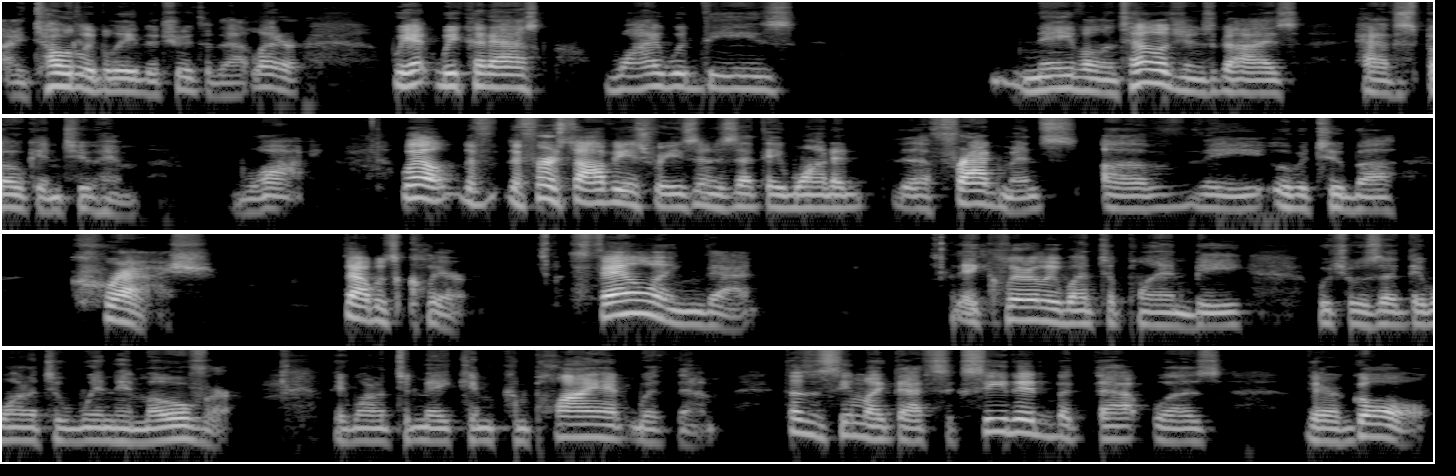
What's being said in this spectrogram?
I totally believe the truth of that letter. We we could ask why would these naval intelligence guys have spoken to him. Why? Well, the, the first obvious reason is that they wanted the fragments of the Ubatuba crash. That was clear. Failing that, they clearly went to plan B, which was that they wanted to win him over. They wanted to make him compliant with them. Doesn't seem like that succeeded, but that was their goal.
